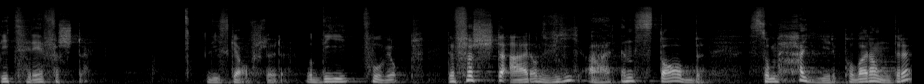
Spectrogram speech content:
De tre første. De skal jeg avsløre. Og de får vi opp. Det første er at vi er en stab som heier på hverandre,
